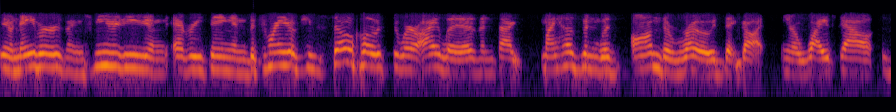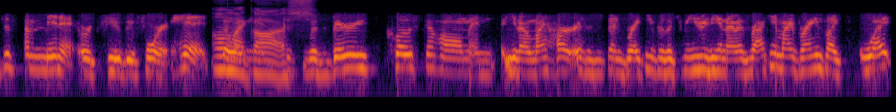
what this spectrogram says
you know, neighbors and community and everything. And the tornado came so close to where I live. In fact, my husband was on the road that got, you know, wiped out just a minute or two before it hit. Oh, so, my I mean, it gosh. just was very close to home and you know my heart has just been breaking for the community and i was racking my brains like what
